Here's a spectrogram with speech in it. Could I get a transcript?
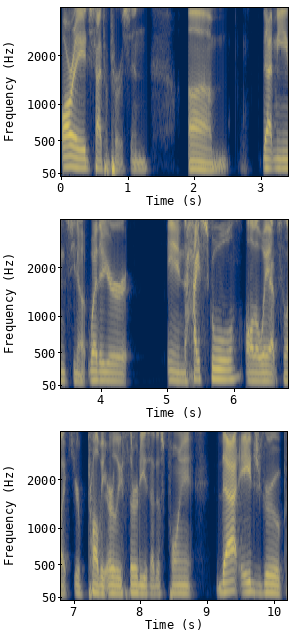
our age type of person, um, that means you know whether you're in high school all the way up to like you're probably early 30s at this point. That age group,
